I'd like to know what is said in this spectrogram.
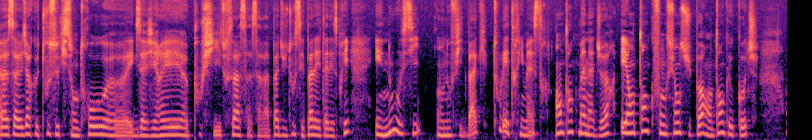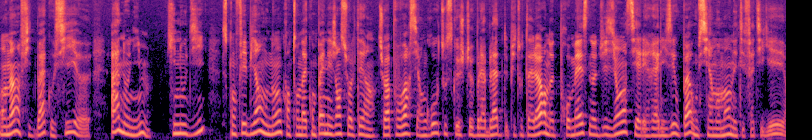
Euh, ça veut dire que tous ceux qui sont trop exagérés, pushy, tout ça, ça, ça va pas du tout, c'est pas l'état d'esprit. Et nous aussi, on nous feedback tous les trimestres en tant que manager et en tant que fonction support, en tant que coach. On a un feedback aussi euh, anonyme qui nous dit ce qu'on fait bien ou non quand on accompagne les gens sur le terrain. Tu vois, pour voir si en gros tout ce que je te blablate depuis tout à l'heure, notre promesse, notre vision, si elle est réalisée ou pas, ou si à un moment on était fatigué,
